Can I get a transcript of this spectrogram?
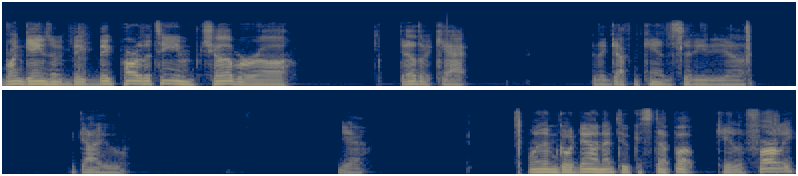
Run game's a big big part of the team. Chubb or uh, the other cat they got from Kansas City. The uh, the guy who, yeah. One of them go down, that dude can step up. Caleb Farley.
